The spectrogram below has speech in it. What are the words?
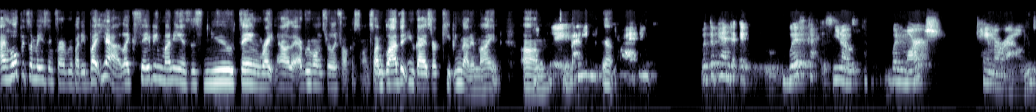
i hope it's amazing for everybody but yeah like saving money is this new thing right now that everyone's really focused on so i'm glad that you guys are keeping that in mind um totally. i mean yeah. yeah. i think with the pandemic with you know when march came around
